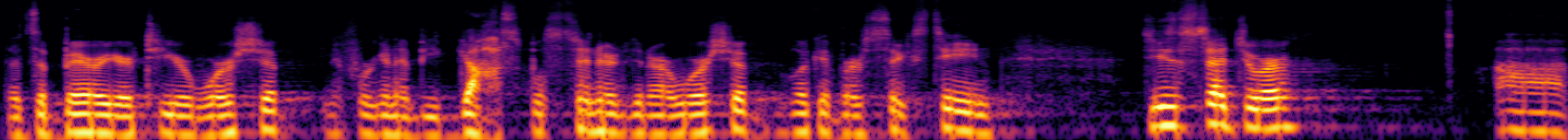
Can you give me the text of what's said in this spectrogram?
that's a barrier to your worship. If we're going to be gospel centered in our worship, look at verse 16. Jesus said to her, uh,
